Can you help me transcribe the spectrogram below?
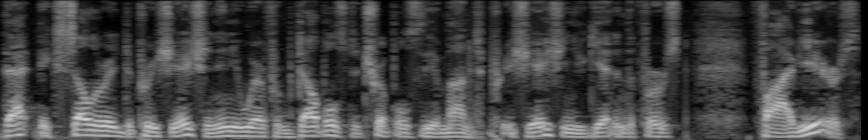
That accelerated depreciation anywhere from doubles to triples the amount of depreciation you get in the first five years.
